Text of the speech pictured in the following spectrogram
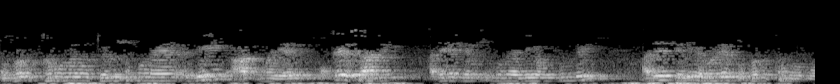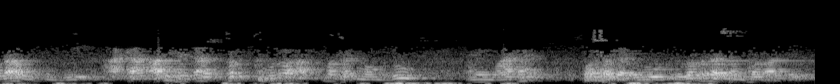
సుఖదుఖములను తెలుసుకునేది ఆత్మయే. ఒకేసారి అదే తెలుసుకునేది ఉంటుంది అదే తెలియబడే సుఖదుఖములు కూడా ఉంటుంది. ఆ విధంగా సుఖదుఖములు ఆత్మధర్మములు అనే మాట పొసగదు యుగపద సంభవాలు.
